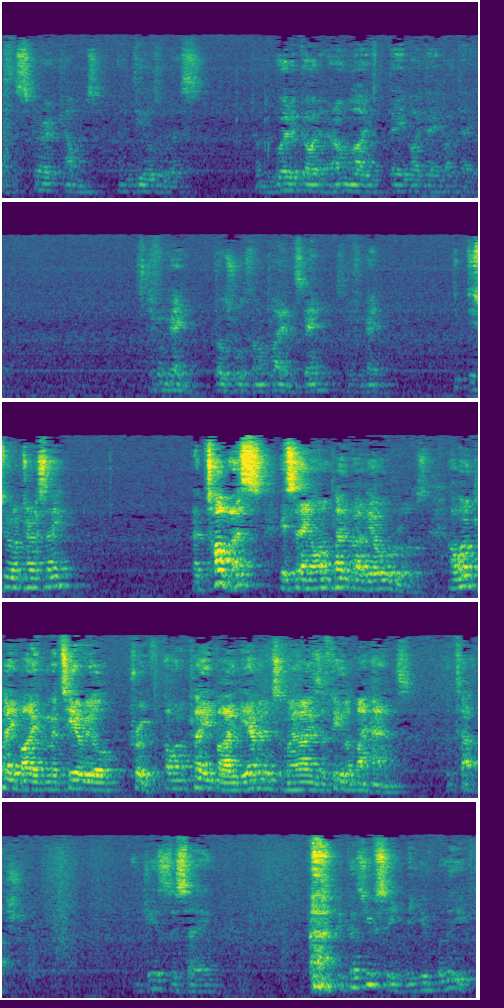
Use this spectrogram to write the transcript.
as the Spirit comes and deals with us from the Word of God in our own lives, day by day by day. It's a different game. Those rules don't apply in this game. It's a different game. Do you see what I'm trying to say? Now, Thomas is saying, I want to play by the old rules. I want to play by material proof. I want to play by the evidence of my eyes, the feel of my hands, the touch. And Jesus is saying, because you've seen me, you've believed.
